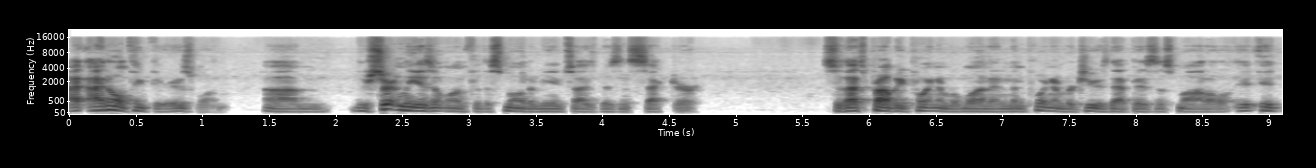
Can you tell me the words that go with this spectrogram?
I, I don't think there is one. Um, there certainly isn't one for the small to medium sized business sector. So that's probably point number one. And then point number two is that business model. It, it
